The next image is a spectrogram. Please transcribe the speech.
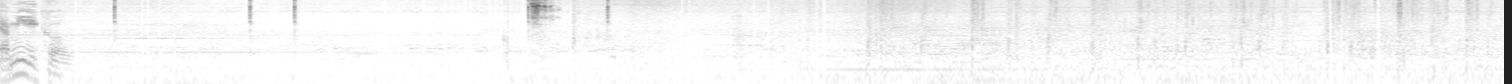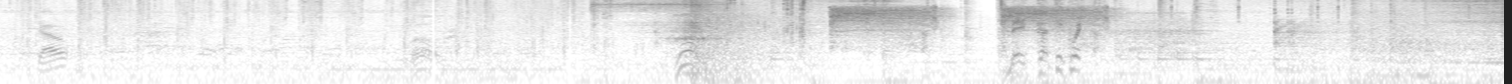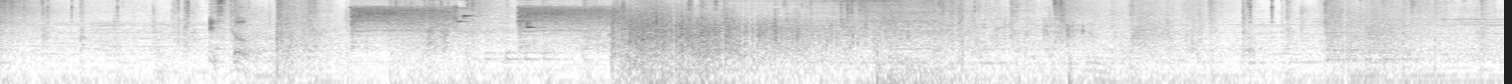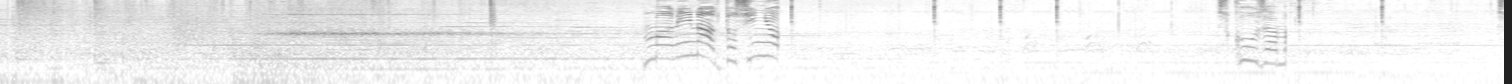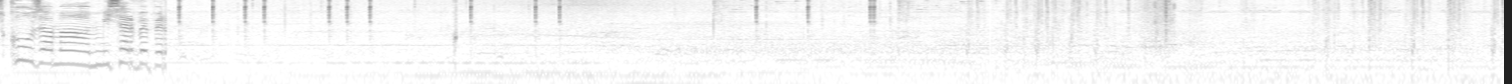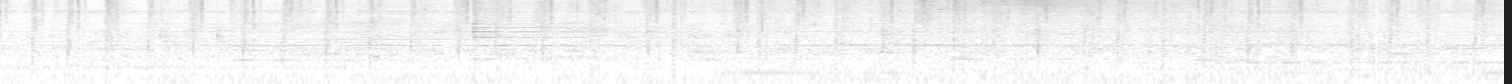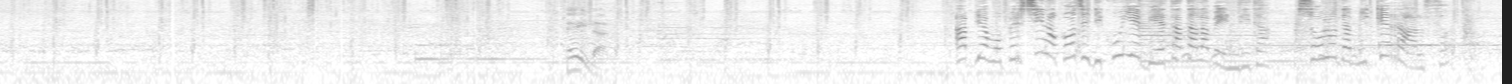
Amico. Ciao. Beccati que... Questo. Scusa, ma... Scusa, ma mi serve per... Là. Abbiamo persino cose di cui è vietata la vendita. Solo da Mick e Ralph.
